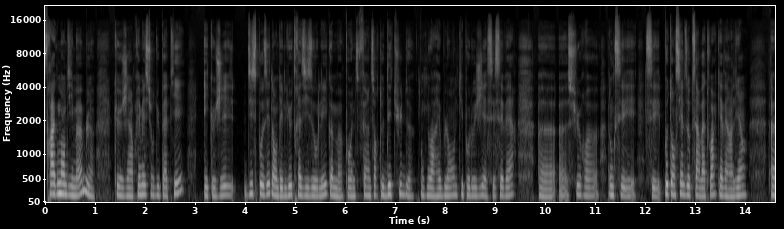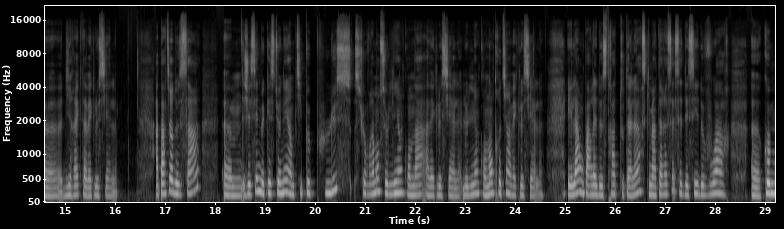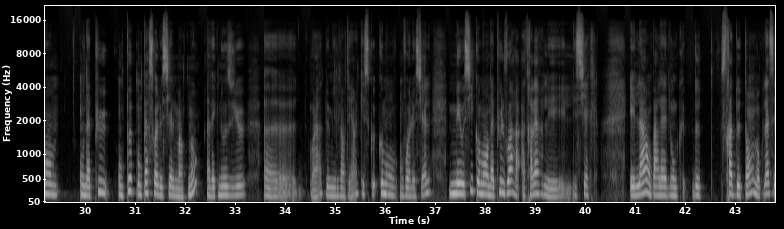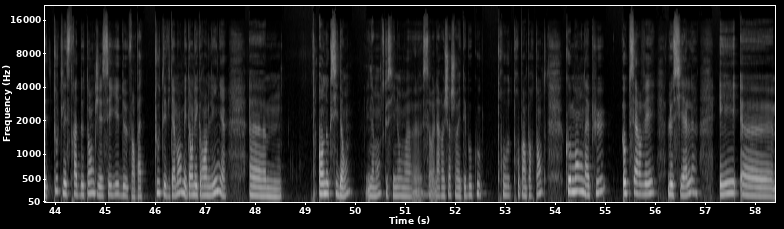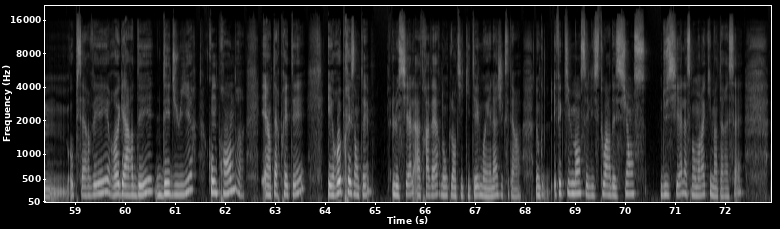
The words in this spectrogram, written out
fragments d'immeubles que j'ai imprimés sur du papier et que j'ai disposés dans des lieux très isolés, comme pour faire une sorte d'étude, donc noir et blanc, une typologie assez sévère, euh, euh, sur euh, donc ces, ces, potentiels observatoires qui avaient un lien direct avec le ciel. À partir de ça, euh, j'ai essayé de me questionner un petit peu plus sur vraiment ce lien qu'on a avec le ciel, le lien qu'on entretient avec le ciel. Et là, on parlait de strates tout à l'heure. Ce qui m'intéressait, c'est d'essayer de voir comment on peut, perçoit le ciel maintenant avec nos yeux, euh, voilà, 2021. Qu'est-ce que, comment on voit le ciel, mais aussi comment on a pu le voir à, travers les, siècles. Et là, on parlait donc de strates de temps. Donc là, c'est toutes les strates de temps que j'ai essayé de, enfin pas toutes évidemment, mais dans les grandes lignes, euh, en Occident, évidemment, parce que sinon euh, la recherche aurait été beaucoup trop trop importante. Comment on a pu observer le ciel et euh, observer, regarder, déduire, comprendre et interpréter et représenter le ciel à travers donc l'Antiquité, le Moyen Âge, etc. Donc effectivement, c'est l'histoire des sciences du ciel à ce moment-là qui m'intéressait.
